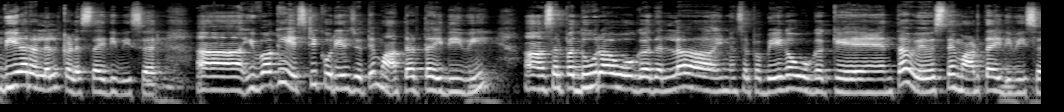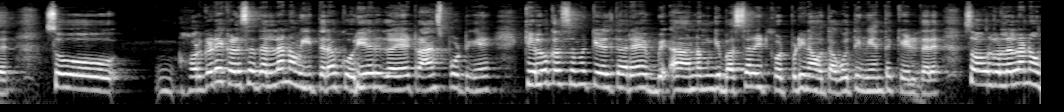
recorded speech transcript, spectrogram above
ವಿ ಆರ್ ಎಲ್ ಅಲ್ಲಿ ಕಳಿಸ್ತಾ ಇದ್ದೀವಿ ಸರ್ ಇವಾಗ ಎಸ್ ಟಿ ಕೊರಿಯರ್ ಜೊತೆ ಮಾತಾಡ್ತಾ ಇದ್ದೀವಿ ಸ್ವಲ್ಪ ದೂರ ಹೋಗೋದೆಲ್ಲ ಇನ್ನೊಂದು ಸ್ವಲ್ಪ ಬೇಗ ಹೋಗೋಕ್ಕೆ ಅಂತ ವ್ಯವಸ್ಥೆ ಮಾಡ್ತಾ ಇದ್ದೀವಿ ಸರ್ ಸೊ ಹೊರಗಡೆ ಕಳಿಸೋದೆಲ್ಲ ನಾವು ಈ ಥರ ಕೊರಿಯರ್ಗೆ ಟ್ರಾನ್ಸ್ಪೋರ್ಟ್ಗೆ ಕೆಲವು ಕಸ್ಟಮರ್ ಕೇಳ್ತಾರೆ ನಮಗೆ ಬಸ್ಸಲ್ಲಿ ಇಟ್ಕೊಟ್ಬಿಡಿ ನಾವು ತಗೋತೀವಿ ಅಂತ ಕೇಳ್ತಾರೆ. ಸೊ ಅವ್ರಿಗೆಲ್ಲ ನಾವು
